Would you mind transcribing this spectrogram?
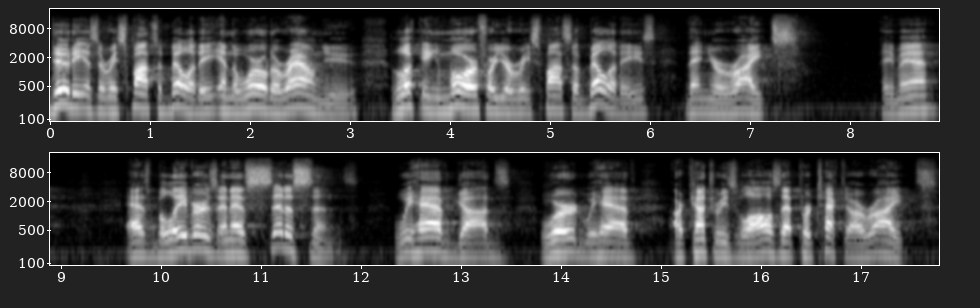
Duty is a responsibility in the world around you, looking more for your responsibilities than your rights. Amen. As believers and as citizens, we have God's word, we have our country's laws that protect our rights.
